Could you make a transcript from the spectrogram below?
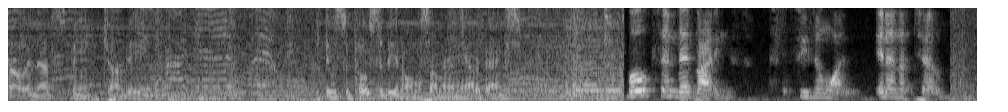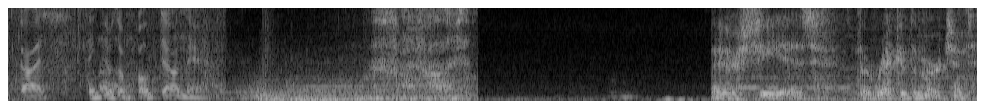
Oh, and that's me, John B. It was supposed to be a normal summer in the Outer Banks. Boats and Dead Bodies. Season 1, in a nutshell. Guys, I think there's a boat down there. My father's. There she is, the wreck of the merchant.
